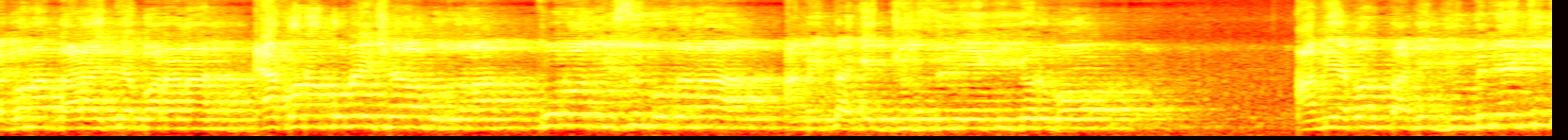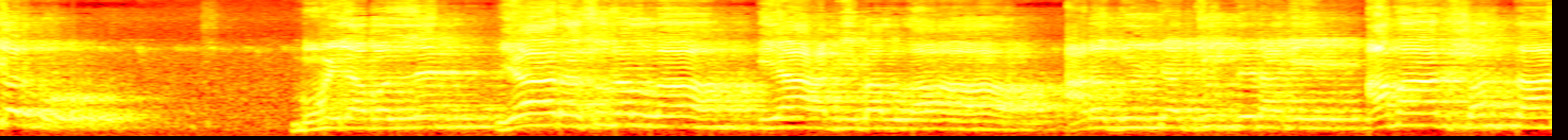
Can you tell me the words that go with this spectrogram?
এখনও দাঁড়াইতে পারে না, এখনও কোনো ইশারা বোঝে না, কোনো কিছু বোঝে না, আমি তাকে যুদ্ধ নিয়ে কি করব? আমি এখন তাকে যুদ্ধ নিয়ে কি করব? মহিলা বললেন, ইয়া রাসূলুল্লাহ, ইয়া হাবিবাল্লাহ। আরও দুইটা যুদ্ধের আগে আমার সন্তান,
